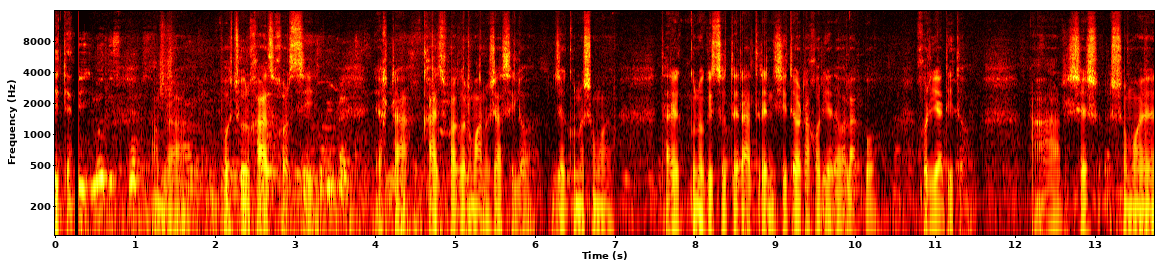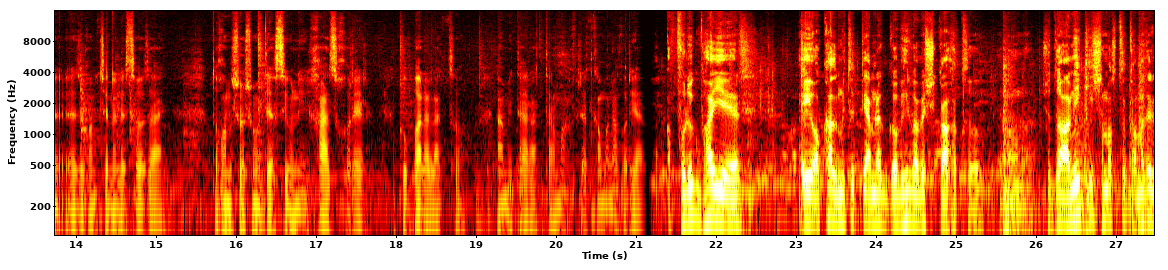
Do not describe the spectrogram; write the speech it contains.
দিতেন। আমরা প্রচুর কাজ করছি। একটা কাজ পাগল মানুষ আসিল, যে কোনো সময় তার কোনো কিছুতে রাত্রে নিশিতে ওটা করিয়া দেওয়া লাগবো, করিয়া দিত। আর শেষ সময়ে যখন চ্যানেলে শো যায়, তখন সবসময় দেখছি উনি কাজ করেন খুব ভালো লাগতো। আমি তার আত্মার মাহফিরাত কামনা করি আর ফরুক ভাইয়ের এই অকাল মৃত্যুতে আমরা গভীরভাবে শোকাহত এবং শুধু আমি কি সমস্ত আমাদের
